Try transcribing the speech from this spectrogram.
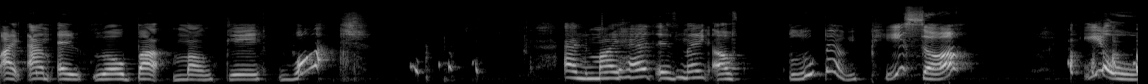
I am a robot monkey. What? and my head is made of blueberry pizza. Ew.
